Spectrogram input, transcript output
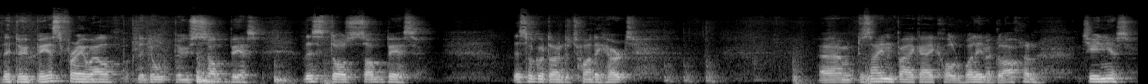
They do bass very well, but they don't do sub bass. This does sub bass. This will go down to 20 hertz. Um, designed by a guy called Willie McLaughlin. Genius.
